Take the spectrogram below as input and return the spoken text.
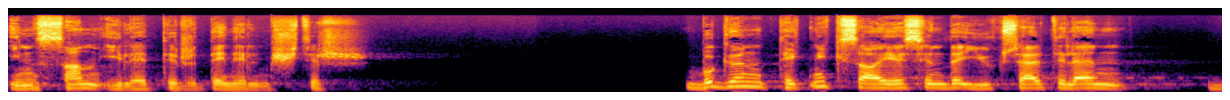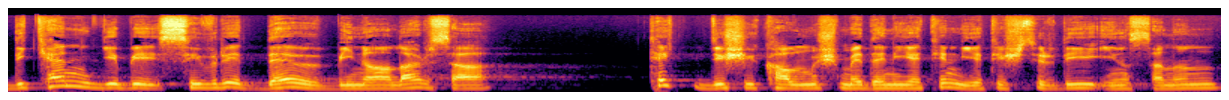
insan iledir denilmiştir. Bugün teknik sayesinde yükseltilen diken gibi sivri dev binalarsa tek dişi kalmış medeniyetin yetiştirdiği insanın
